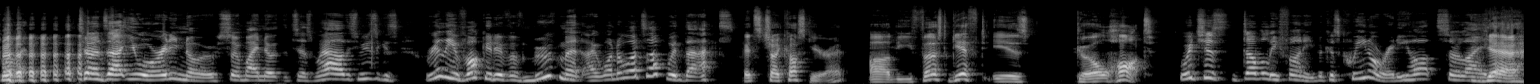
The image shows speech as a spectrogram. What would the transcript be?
It Turns out you already know. So my note that says, "Wow, this music is really evocative of movement. I wonder what's up with that." it's Tchaikovsky, right? Uh, the first gift is Girl Hot. Which is doubly funny because Queen already hot. So like, yeah,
